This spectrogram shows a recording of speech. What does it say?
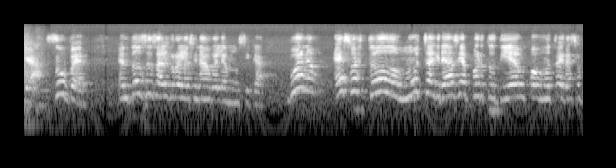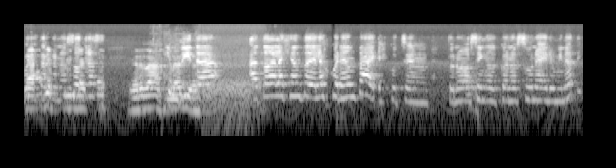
Ya, súper. Entonces algo relacionado con la música. Bueno, eso es todo. Muchas gracias por tu tiempo, muchas gracias por estar con nosotros. Verdad, Invita a toda la gente de los 40 a que escuchen tu nuevo single con Osuna Illuminati.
